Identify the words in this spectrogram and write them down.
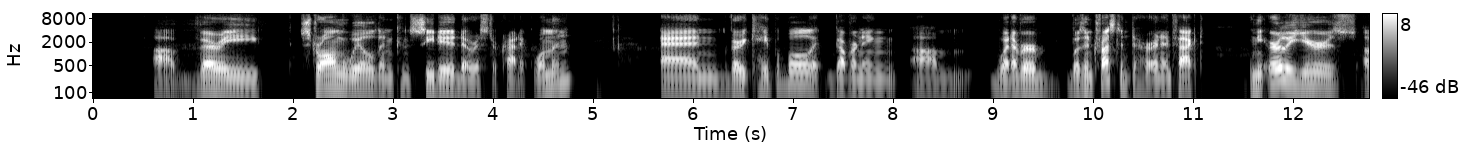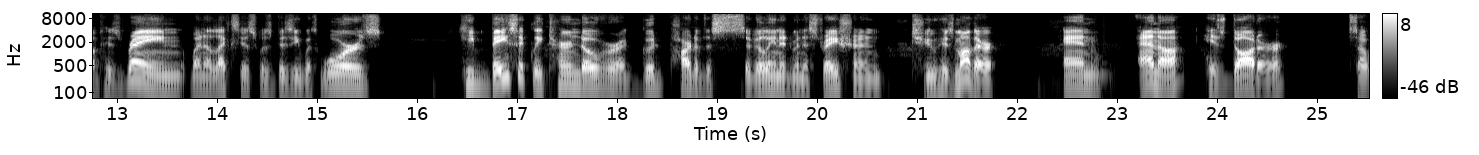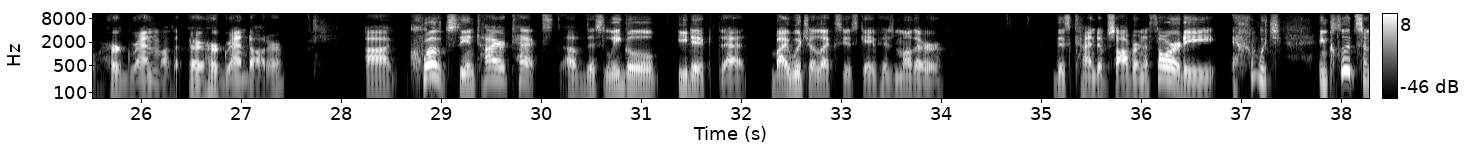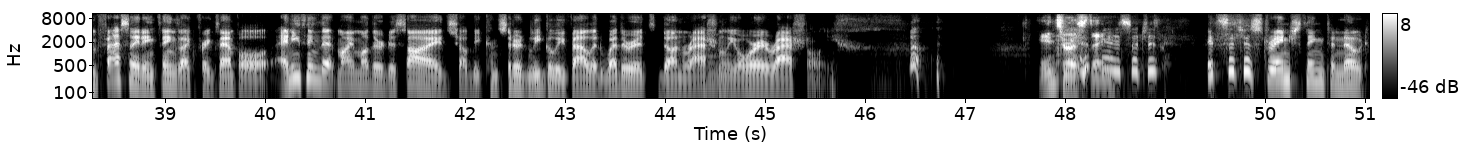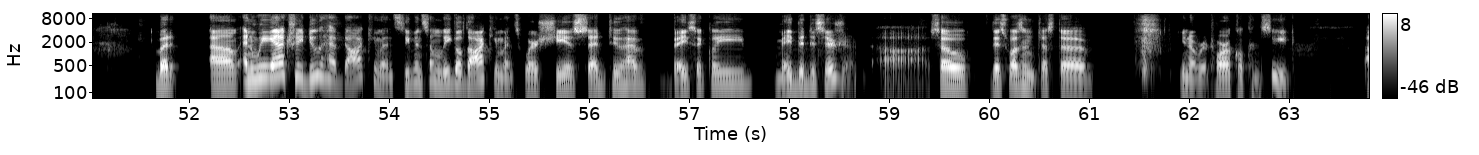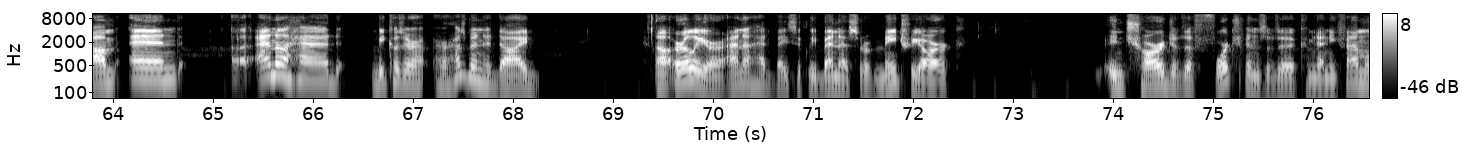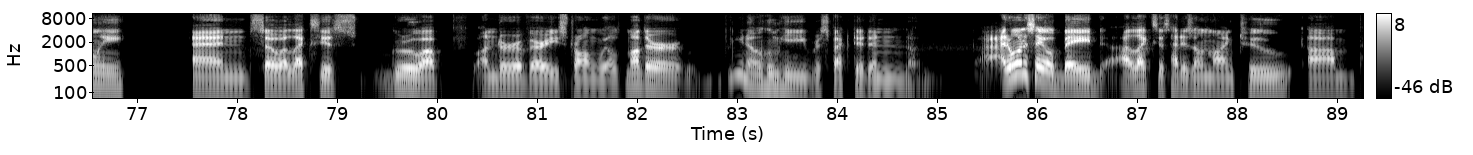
a very strong-willed and conceited aristocratic woman and very capable at governing um, whatever was entrusted to her. And in fact, in the early years of his reign, when Alexius was busy with wars, he basically turned over a good part of the civilian administration to his mother. And Anna, his daughter, so her grandmother or her granddaughter, uh, quotes the entire text of this legal edict that by which Alexius gave his mother this kind of sovereign authority, which includes some fascinating things. Like, for example, anything that my mother decides shall be considered legally valid, whether it's done rationally mm. or irrationally. Interesting. it's such a it's such a strange thing to note, but um, and we actually do have documents, even some legal documents, where she is said to have basically made the decision. Uh, so this wasn't just a you know rhetorical conceit. Um, and uh, Anna had, because her, her husband had died uh, earlier, Anna had basically been a sort of matriarch in charge of the fortunes of the Komneni family. And so Alexius grew up under a very strong willed mother, you know, whom he respected and uh, I don't want to say obeyed. Alexius had his own mind too. Um,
